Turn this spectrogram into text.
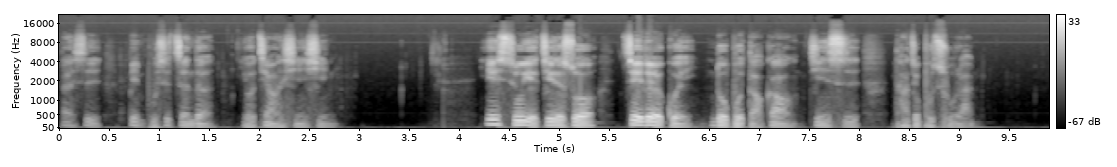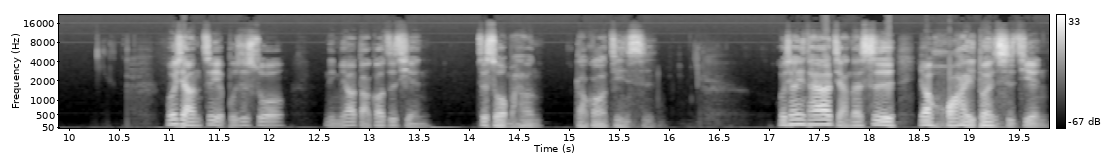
但是，并不是真的有这样的信心。耶稣也接着说：“这类的鬼若不祷告、进食，他就不出来。”我想，这也不是说你们要祷告之前，这时候马上祷告进食。我相信他要讲的是，要花一段时间，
